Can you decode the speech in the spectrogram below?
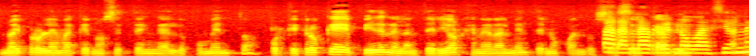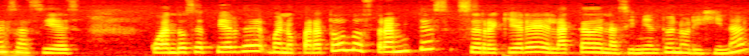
no hay problema que no se tenga el documento, porque creo que piden el anterior generalmente, ¿no? Cuando se Para hace las renovaciones, así es. Cuando se pierde, bueno, para todos los trámites se requiere el acta de nacimiento en original,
